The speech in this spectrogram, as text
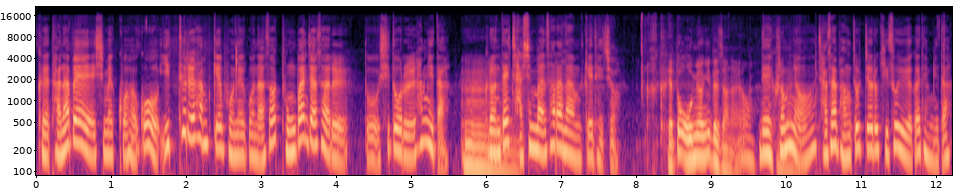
그 다나베 시메코하고 이틀을 함께 보내고 나서 동반 자살을 또 시도를 합니다. 음. 그런데 자신만 살아남게 되죠. 그게 또 오명이 되잖아요. 네, 그럼요. 네. 자살 방조죄로 기소유예가 됩니다.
